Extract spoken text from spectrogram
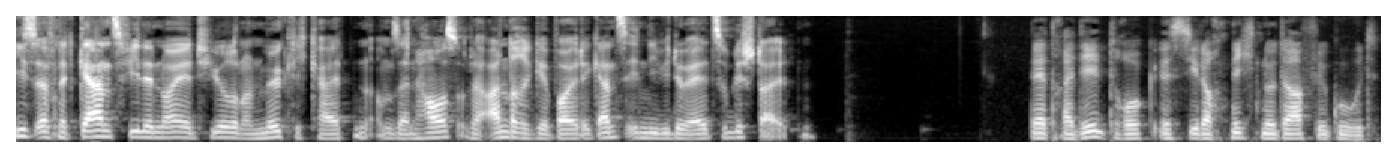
Dies öffnet ganz viele neue Türen und Möglichkeiten, um sein Haus oder andere Gebäude ganz individuell zu gestalten. Der 3D-Druck ist jedoch nicht nur dafür gut,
